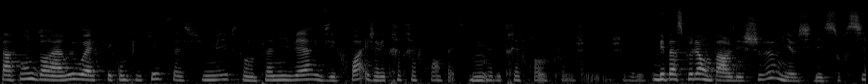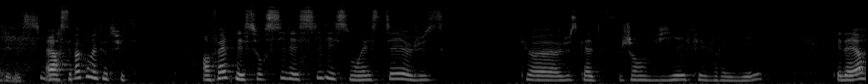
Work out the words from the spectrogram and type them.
Par contre, dans la rue, ouais, c'était compliqué de s'assumer parce qu'en plein hiver, il faisait froid et j'avais très très froid en fait. Mm. J'avais très froid au cours che- chevelu. Mais parce que là, on parle des cheveux, mais il y a aussi les sourcils et les cils. Alors, c'est pas tombé tout de suite. En fait, mes sourcils et cils, ils sont restés jusqu'à jusqu'à janvier, février. Et d'ailleurs,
